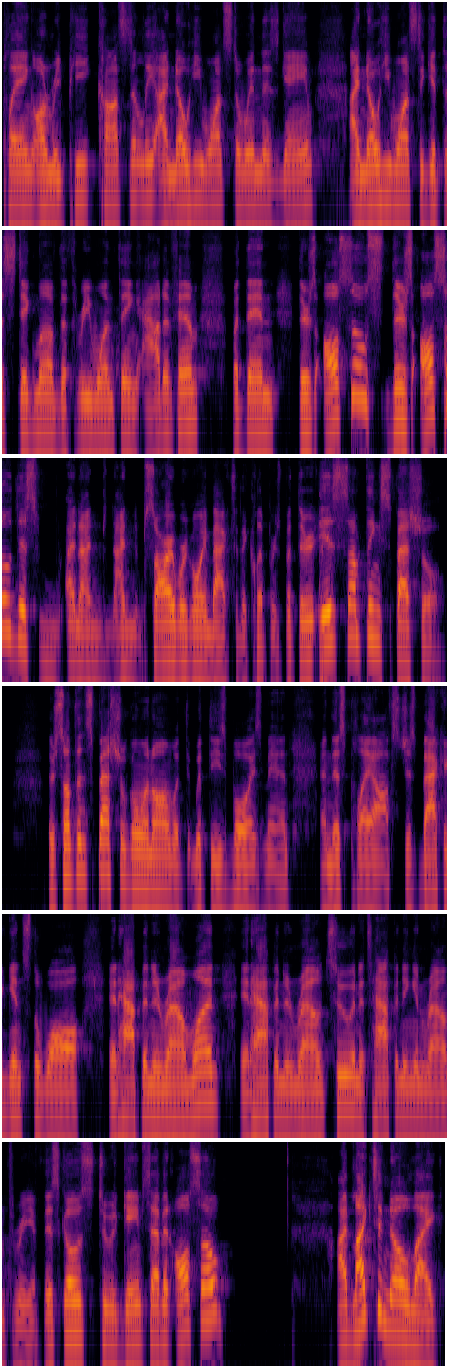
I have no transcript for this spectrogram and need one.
playing on repeat constantly. I know he wants to win this game. I know he wants to get the stigma of the 3 1 thing out of him. But then there's also there's also this, and I'm, I'm sorry we're going back to the Clippers, but there is something special. There's something special going on with with these boys, man, and this playoffs. Just back against the wall. It happened in round one. It happened in round two, and it's happening in round three. If this goes to a game seven, also, I'd like to know like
